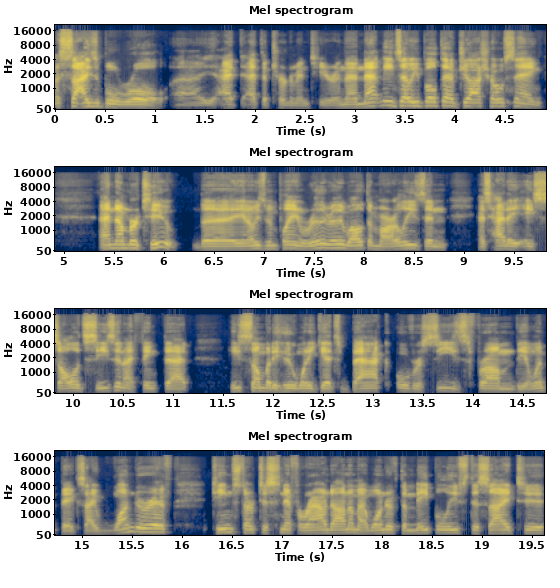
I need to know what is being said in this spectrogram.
a sizable role uh, at, at the tournament here. And then that means that we both have Josh Ho-Sang at number two. The you know he's been playing really really well with the Marlies and has had a, a solid season. I think that he's somebody who when he gets back overseas from the Olympics, I wonder if teams start to sniff around on him. I wonder if the Maple Leafs decide to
